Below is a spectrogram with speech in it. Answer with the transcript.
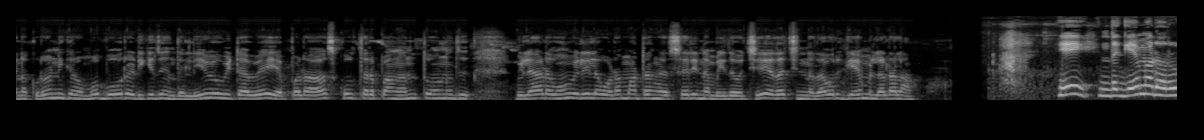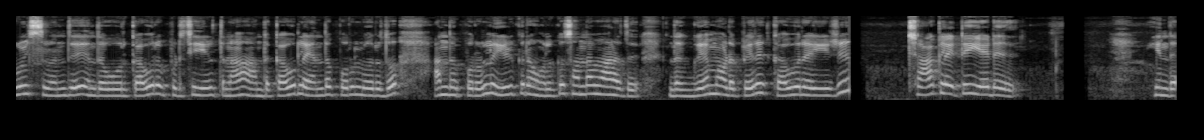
எனக்கு கூட இன்னைக்கு ரொம்ப போர் அடிக்குது. இந்த லீவை விட்டாவே எப்படா ஸ்கூல் திறப்பாங்கன்னு தோணுது. விளையாடவும் வெளியில் விட மாட்டாங்க. சரி நம்ம இதை வச்சு ஏதாவது சின்னதாக ஒரு கேம் விளையாடலாம். ஏய் இந்த கேமோட ரூல்ஸ் வந்து இந்த ஒரு கவுரை பிடிச்சி இழுத்துனா அந்த கவுரில் எந்த பொருள் வருதோ அந்த பொருள் இழுக்கிறவங்களுக்கு சொந்தமானது. இந்த கேமோட பேர் கவுரை இழு. சாக்லேட்டு எடு. இந்த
